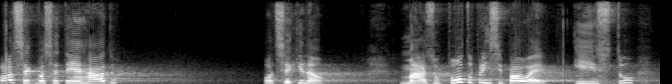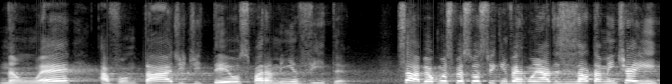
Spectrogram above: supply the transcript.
Pode ser que você tenha errado, pode ser que não. Mas o ponto principal é: isto não é a vontade de Deus para a minha vida. Sabe, algumas pessoas ficam envergonhadas exatamente aí.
